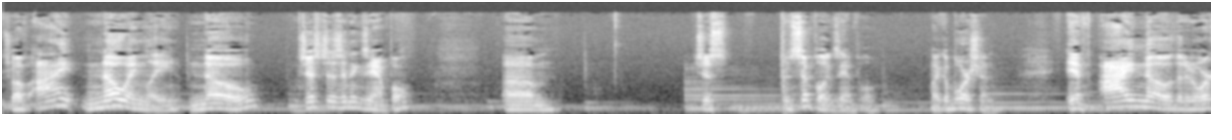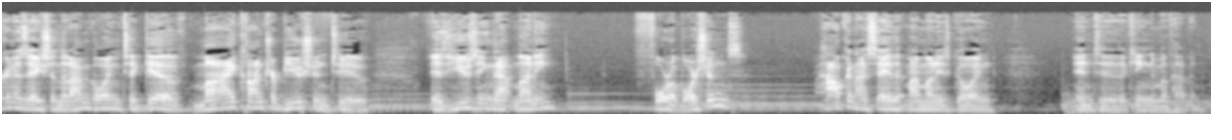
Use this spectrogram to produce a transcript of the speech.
So if I knowingly know, just as an example, um, just a simple example, like abortion. If I know that an organization that I'm going to give my contribution to is using that money for abortions, how can I say that my money is going into the kingdom of heaven?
